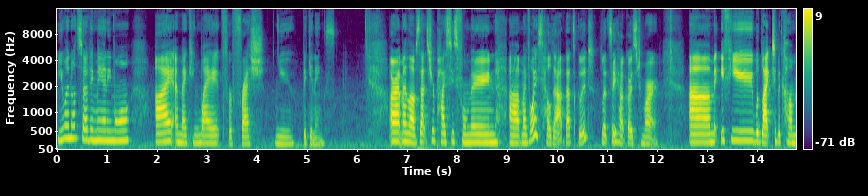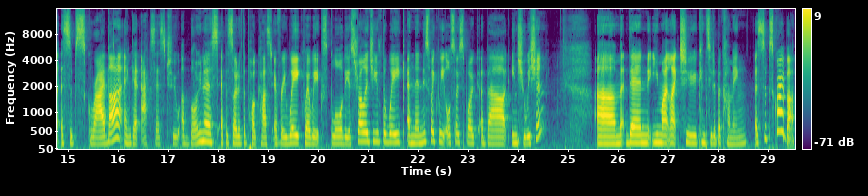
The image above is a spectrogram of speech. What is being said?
You are not serving me anymore. I am making way for fresh new beginnings. All right, my loves, that's your Pisces full moon. Uh, my voice held out. That's good. Let's see how it goes tomorrow. Um, if you would like to become a subscriber and get access to a bonus episode of the podcast every week where we explore the astrology of the week, and then this week we also spoke about intuition, um, then you might like to consider becoming a subscriber.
